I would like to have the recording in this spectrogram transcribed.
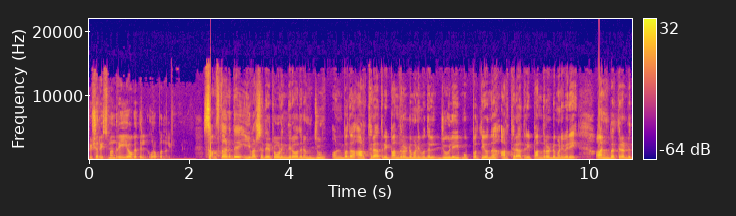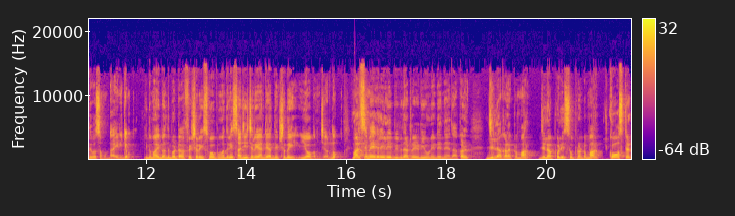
ഫിഷറീസ് മന്ത്രി യോഗത്തിൽ ഉറപ്പു നൽകി. സംസ്ഥാനത്തെ ഈ വർഷത്തെ ട്രോളിംഗ് നിരോധനം ജൂൺ ഒൻപത് അർദ്ധരാത്രി പന്ത്രണ്ട് മണി മുതൽ ജൂലൈ മുപ്പത്തിയൊന്ന് അർദ്ധരാത്രി പന്ത്രണ്ട് മണി വരെ അൻപത്തിരണ്ട് ദിവസം ഉണ്ടായിരിക്കും ഇതുമായി ബന്ധപ്പെട്ട് ഫിഷറീസ് വകുപ്പ് മന്ത്രി സജി ചെറിയാന്റെ അധ്യക്ഷതയിൽ യോഗം ചേർന്നു. മത്സ്യമേഖലയിലെ വിവിധ ട്രേഡ് യൂണിയന്റെ നേതാക്കൾ ജില്ലാ കളക്ടർമാർ ജില്ലാ പോലീസ് സൂപ്രണ്ടുമാർ കോസ്റ്റൽ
